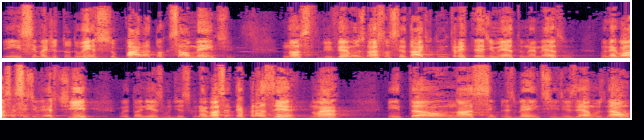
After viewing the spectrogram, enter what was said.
e, em cima de tudo isso, paradoxalmente, nós vivemos na sociedade do entretenimento, não é mesmo? O negócio é se divertir. O hedonismo diz que o negócio é ter prazer, não é? Então nós simplesmente dizemos: não,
